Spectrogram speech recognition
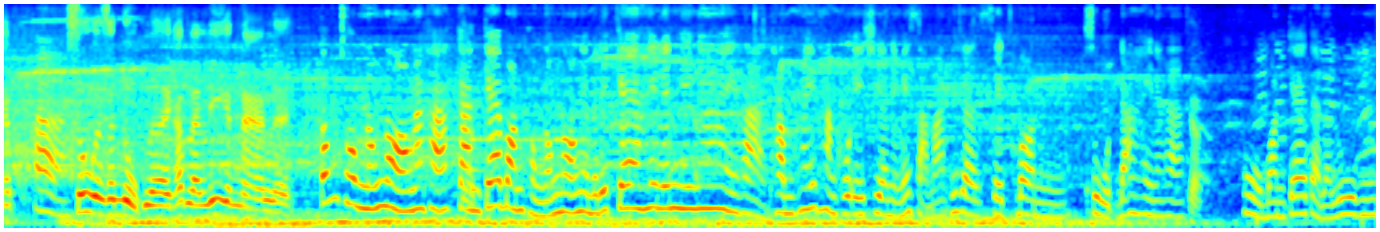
ครับค่ะสู้กันสนุกเลยครับแรลลี่กันนานเลย ต้องชมน้องๆนะคะ การแก้บอลของน้องๆเนี่ยไม่ได้แก้ให้เล่นง่าย ๆ ค่ะทำให้ทางโครเอเชียเนี่ยไม่สามารถที่จะเซตบอลสูตรได้นะคะครับโอ้ โหบอลแก้แต่ละลูกนี่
